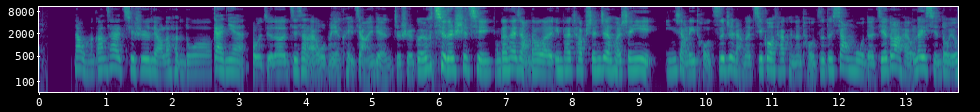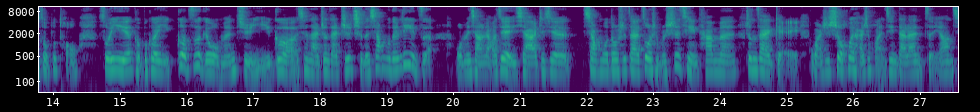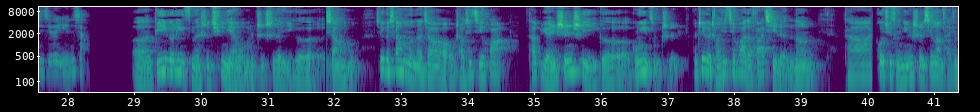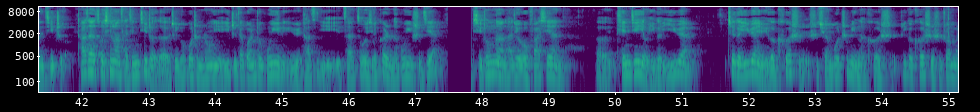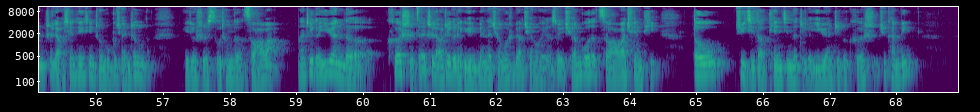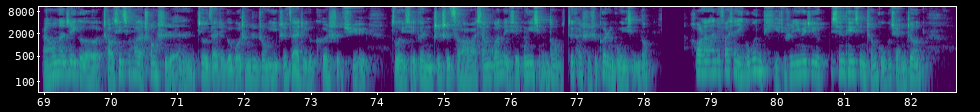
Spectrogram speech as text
那我们刚才其实聊了很多概念，我觉得接下来我们也可以讲一点就是更有趣的事情。我们刚才讲到了 Impact Hub 深圳和生意影响力投资这两个机构，它可能投资的项目的阶段还有类型都有所不同，所以可不可以各自给我们举一个现在正在支持的项目的例子？我们想了解一下这些项目都是在做什么事情，他们正在给不管是社会还是环境带来怎样积极的影响。呃，第一个例子呢是去年我们支持的一个项目，这个项目呢叫潮汐计划，它原身是一个公益组织。那这个潮汐计划的发起人呢，他过去曾经是新浪财经的记者，他在做新浪财经记者的这个过程中，也一直在关注公益领域，他自己在做一些个人的公益实践。其中呢，他就发现，呃，天津有一个医院，这个医院有一个科室是全国知名的科室，这个科室是专门治疗先天性成骨不全症的，也就是俗称的瓷娃娃。那这个医院的科室在治疗这个领域里面，在全国是比较权威的，所以全国的瓷娃娃群体都聚集到天津的这个医院这个科室去看病。然后呢，这个潮汐计划的创始人就在这个过程之中一直在这个科室去做一些跟支持瓷娃娃相关的一些公益行动。最开始是个人公益行动，后来他就发现一个问题，就是因为这个先天性成骨不全症，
